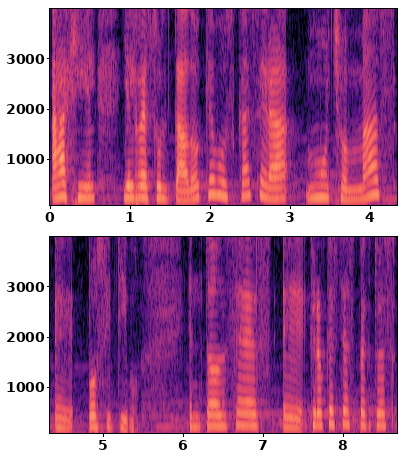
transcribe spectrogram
ágil y el resultado que busca será mucho más eh, positivo. Entonces, creo que este aspecto es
